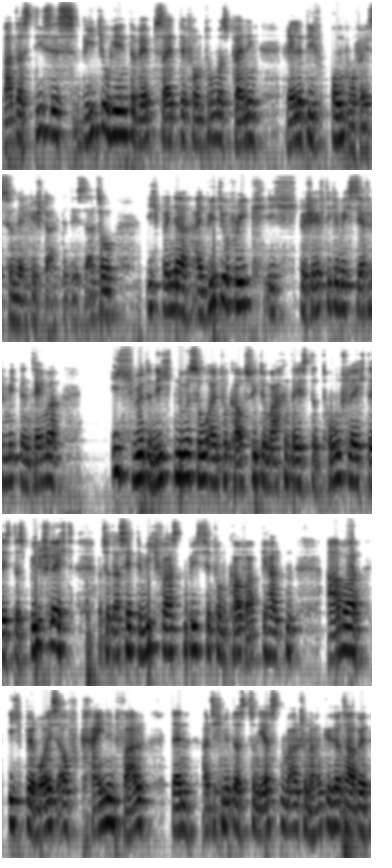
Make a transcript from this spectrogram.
war, dass dieses Video hier in der Webseite von Thomas Pfeining relativ unprofessionell gestaltet ist. Also ich bin ja ein Videofreak, ich beschäftige mich sehr viel mit dem Thema ich würde nicht nur so ein Verkaufsvideo machen, da ist der Ton schlecht, da ist das Bild schlecht. Also das hätte mich fast ein bisschen vom Kauf abgehalten. Aber ich bereue es auf keinen Fall, denn als ich mir das zum ersten Mal schon angehört habe,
